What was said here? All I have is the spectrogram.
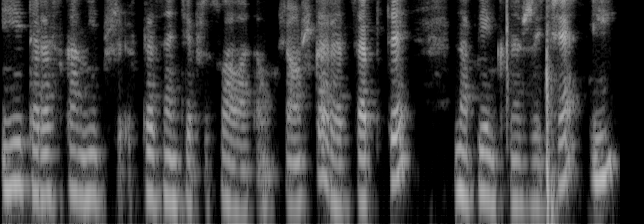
i Tereska mi przy, w prezencie przysłała tą książkę, recepty na piękne życie i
